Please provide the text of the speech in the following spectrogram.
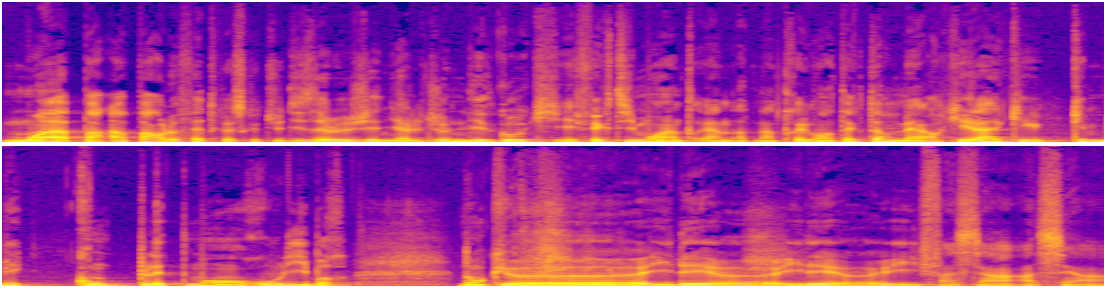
moi, à part, à part le fait que ce que tu disais, le génial John Lithgow, qui est effectivement un, un, un très grand acteur, Mm. mais alors qui est là, qui est, qui est mais complètement en roue libre. Donc euh, il est, euh, il est, euh, enfin c'est un, c'est un,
